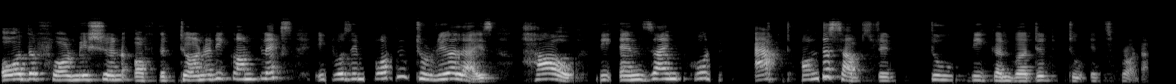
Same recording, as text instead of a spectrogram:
or the formation of the ternary complex, it was important to realize how the enzyme could act on the substrate to be converted to its product.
